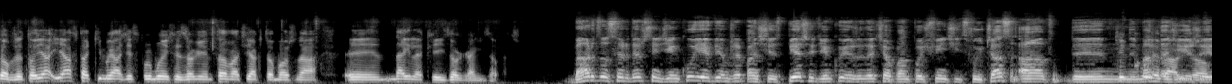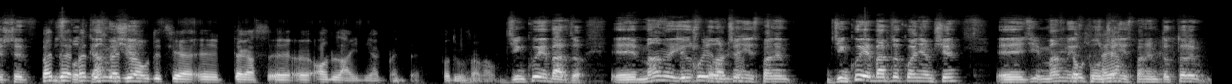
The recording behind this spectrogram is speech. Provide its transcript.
Dobrze, to ja, ja w takim razie spróbuję się zorientować, jak to można y, najlepiej zorganizować. Bardzo serdecznie dziękuję. Wiem, że pan się spieszy. Dziękuję, że zechciał pan poświęcić swój czas, a Dziękuję mam nadzieję, bardzo. że jeszcze Będę, będę spotkamy śledził się. audycję y, teraz y, y, online, jak będę podróżował. Dziękuję bardzo. Y, Mamy już Dziękuję połączenie bardzo. z panem. Dziękuję bardzo, kłaniam się. Y, Mamy Do już połączenie z panem doktorem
